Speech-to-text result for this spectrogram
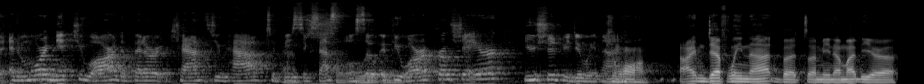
Yeah. And the more niche you are, the better chance you have to be successful. So if you are a crocheter, you should be doing that. come on. I'm definitely not, but I mean, I might be a,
